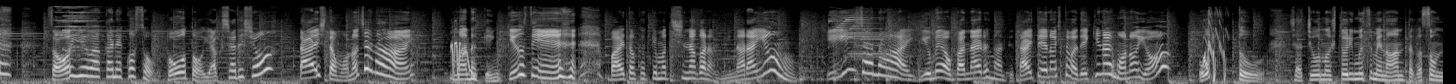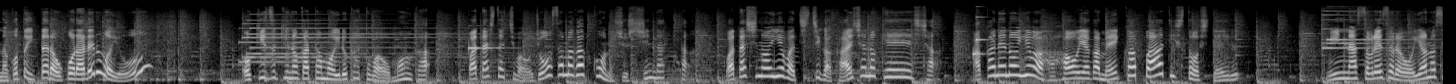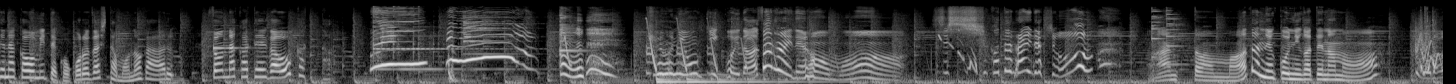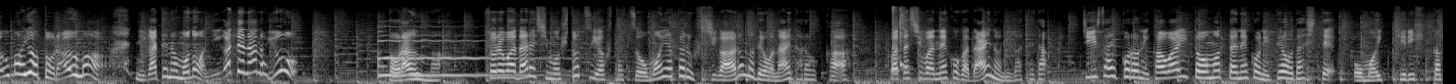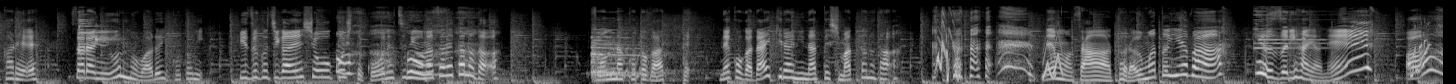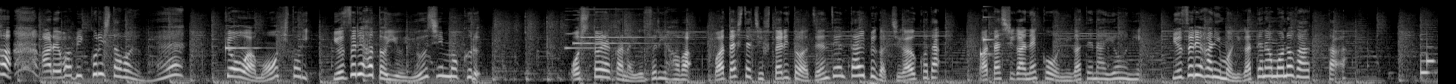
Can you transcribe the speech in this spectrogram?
そういう茜こそとうとう役者でしょ？大したものじゃない。まだ研究生。バイト掛け持ちしながらの見習いよいいじゃない。夢を叶えるなんて大抵の人はできないものよ。おっと。社長の一人娘のあんたがそんなこと言ったら怒られるわよ。お気づきの方もいるかとは思うが私たちはお嬢様学校の出身だった。私の家は父が会社の経営者。茜の家は母親がメイクアップアーティストをしている。みんなそれぞれ親の背中を見て志したものがある。そんな家庭が多かった。急に大きい声出さないでよもう。し仕方ないでしょ。あんたまだ猫苦手なの？トラウマよトラウマ。苦手なものは苦手なのよ。トラウマそれは誰しも一つや二つ思い当たる節があるのではないだろうか。私は猫が大の苦手だ。小さい頃に可愛いと思った猫に手を出して思いっきり引っかかれさらに運の悪いことに傷口が炎症を起こして高熱にうなされたのだ。そんなことがあって猫が大嫌いになってしまったのだ。でもさトラウマといえば譲り派よね。あああれはびっくりしたわよね。今日はもう一人譲り派という友人も来る。おしとやかな譲り派は私たち2人とは全然タイプが違う子だ。私が猫を苦手なように譲り派にも苦手なものがあった。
